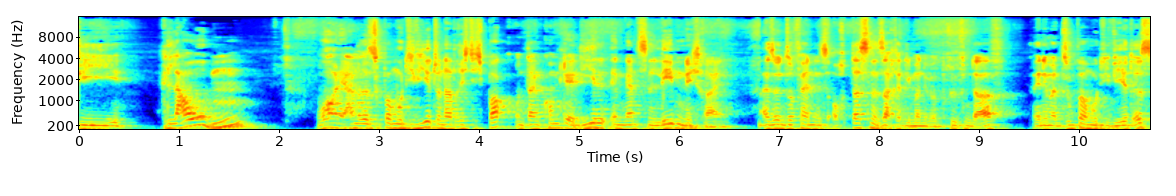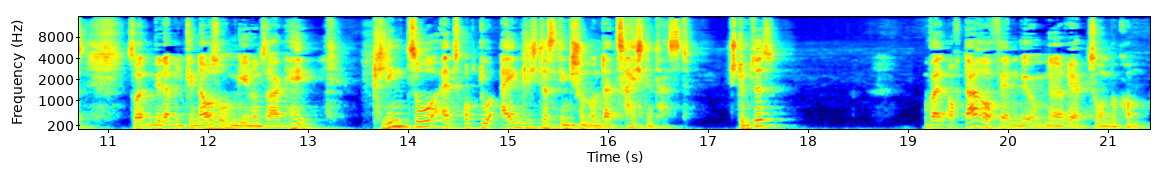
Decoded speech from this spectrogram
die glauben, boah, der andere ist super motiviert und hat richtig Bock und dann kommt der Deal im ganzen Leben nicht rein. Also insofern ist auch das eine Sache, die man überprüfen darf. Wenn jemand super motiviert ist, sollten wir damit genauso umgehen und sagen, hey, klingt so, als ob du eigentlich das Ding schon unterzeichnet hast. Stimmt es? Weil auch darauf werden wir irgendeine Reaktion bekommen.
